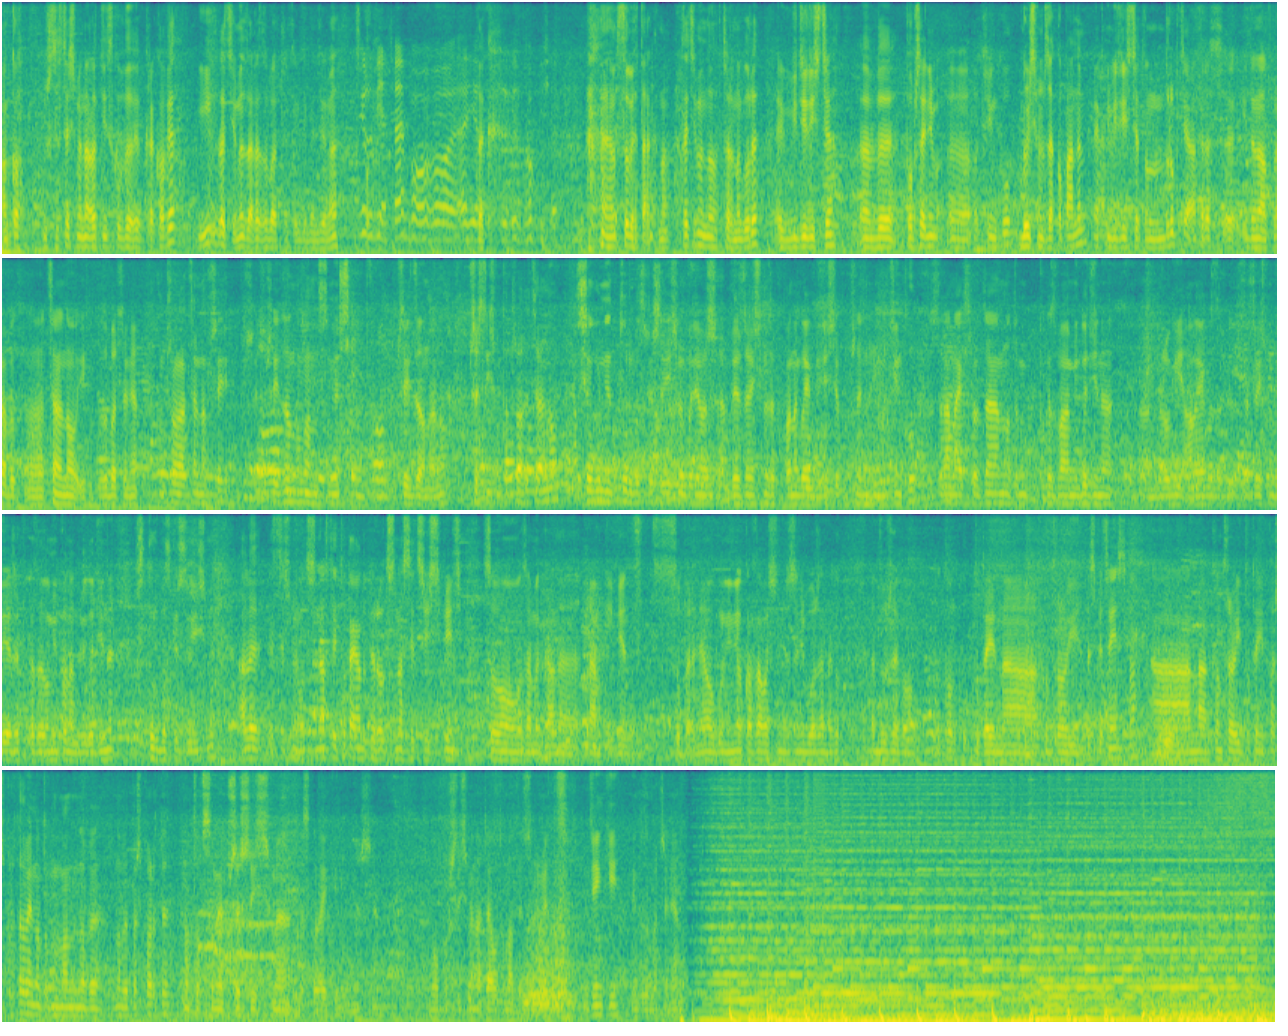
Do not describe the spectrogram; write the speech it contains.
마음껏 już jesteśmy na lotnisku w Krakowie i lecimy, zaraz zobaczycie gdzie będziemy. Już wiecie, bo, bo jest, Tak. jest w opisie. w sumie tak, no. Lecimy do Czarnogóry. Jak widzieliście e, w poprzednim e, odcinku, byliśmy w Zakopanem. Jak nie widzieliście, to na Drupcie, a teraz e, idę na odprawę e, celną i do zobaczenia. Kontrola celna przej, prze, przejedzona, mamy w sumie przejedzona, no. Przeszliśmy kontrolę celną. Szczególnie turbo spieszyliśmy, ponieważ wyjeżdżaliśmy z Zakopanego, jak widzieliście w poprzednim odcinku. Z rana jak sprawdzałem, no to pokazywała mi godzinę e, drogi, ale jak zaczęliśmy wyjeżdżać, pokazało mi ponad dwie godziny. Turbo spieszyliśmy, ale jesteśmy o 13 tutaj, a dopiero o 13.35 są zamykane bramki, więc super, nie? Ogólnie nie okazało się, że nie było żadnego dużego korku tutaj na kontroli bezpieczeństwa, a na kontroli tutaj paszportowej, no to mamy nowe, nowe paszporty, no to w sumie przeszliśmy bez kolejki również, nie? Bo poszliśmy na te automatyczne, więc dzięki i do zobaczenia.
